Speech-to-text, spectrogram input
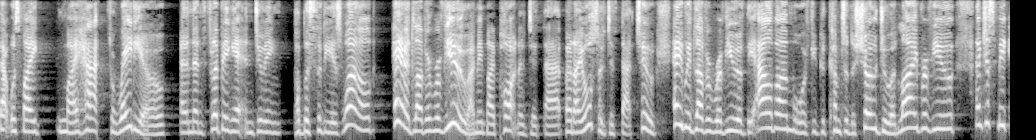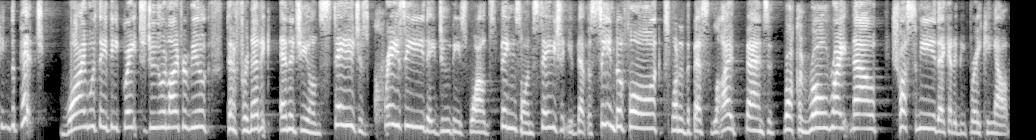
That was my, my hat for radio and then flipping it and doing publicity as well. Hey, I'd love a review. I mean, my partner did that, but I also did that too. Hey, we'd love a review of the album, or if you could come to the show, do a live review and just making the pitch Why would they be great to do a live review? Their frenetic energy on stage is crazy. They do these wild things on stage that you've never seen before. It's one of the best live bands in rock and roll right now. Trust me, they're going to be breaking out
